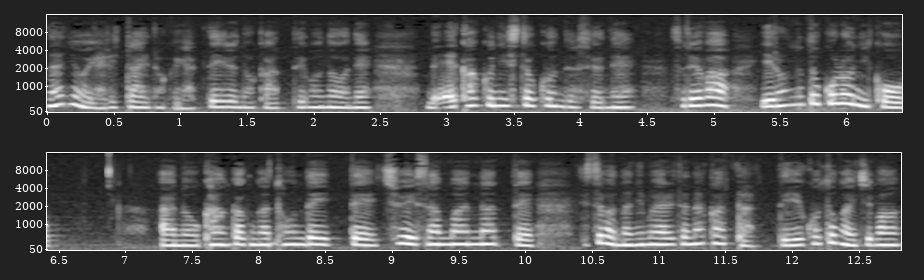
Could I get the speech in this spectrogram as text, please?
何をやりたいのかやっているのかっていうものをね明確にしておくんですよね。それはいろんなところにこうあの感覚が飛んでいって注意散漫になって実は何もやれてなかったっていうことが一番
